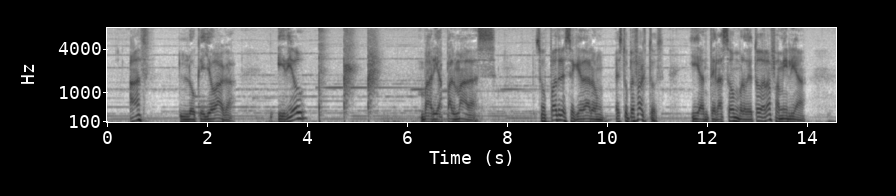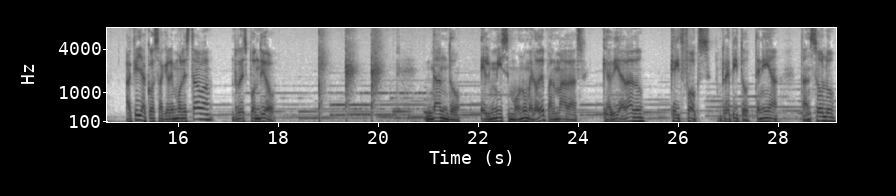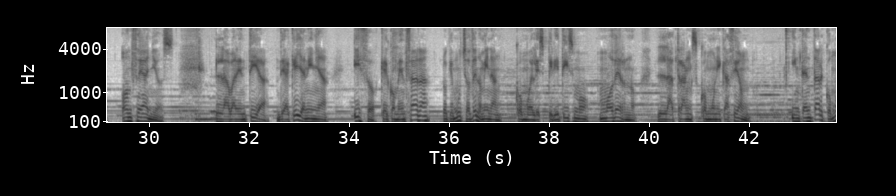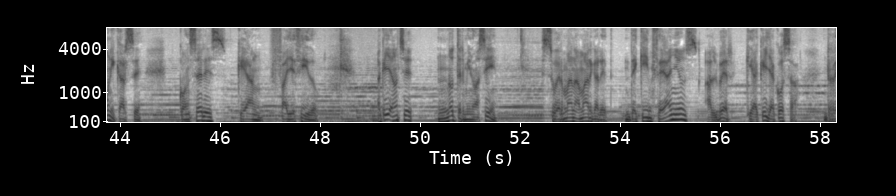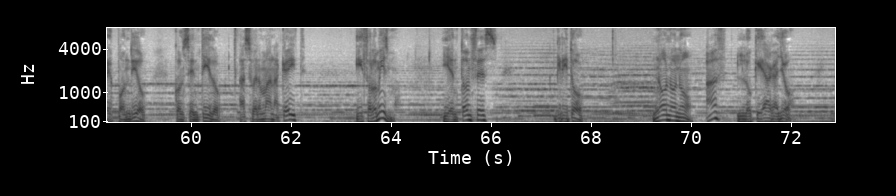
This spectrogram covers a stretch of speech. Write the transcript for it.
haz lo que yo haga. Y dio varias palmadas. Sus padres se quedaron estupefactos y ante el asombro de toda la familia, aquella cosa que les molestaba respondió, dando el mismo número de palmadas que había dado Kate Fox. Repito, tenía tan solo 11 años. La valentía de aquella niña hizo que comenzara lo que muchos denominan como el espiritismo moderno, la transcomunicación, intentar comunicarse con seres que han fallecido. Aquella noche no terminó así. Su hermana Margaret, de 15 años, al ver que aquella cosa respondió con sentido a su hermana Kate, hizo lo mismo. Y entonces gritó, no, no, no, haz lo que haga yo.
